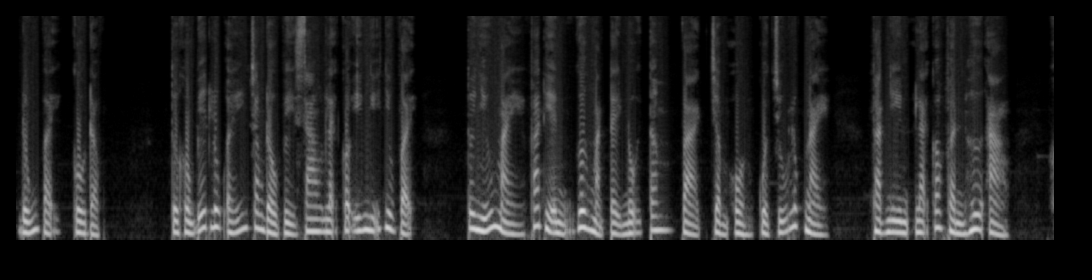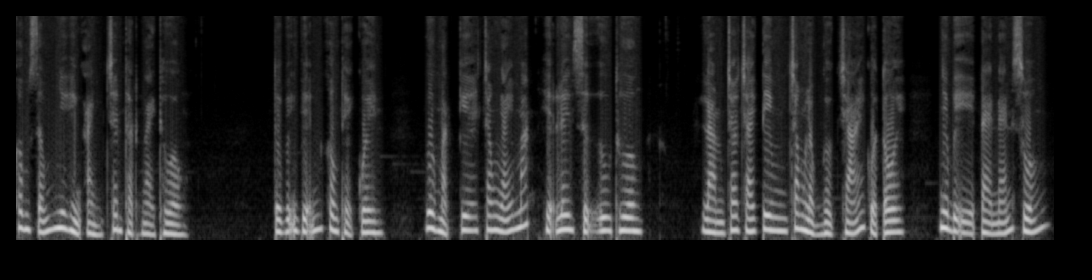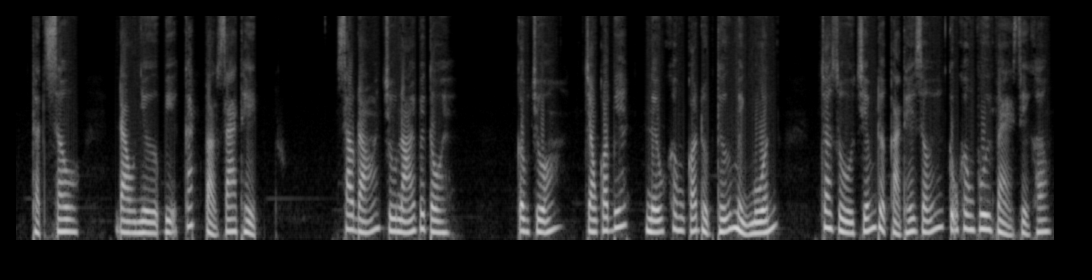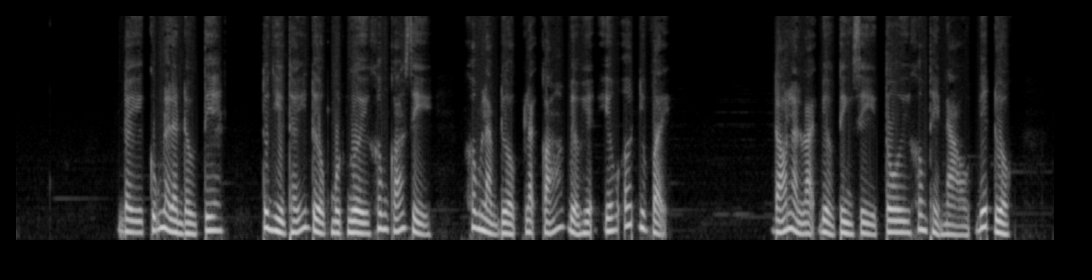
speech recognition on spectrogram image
Đúng vậy, cô độc. Tôi không biết lúc ấy trong đầu vì sao lại có ý nghĩ như vậy. Tôi nhíu mày phát hiện gương mặt đầy nội tâm và trầm ổn của chú lúc này. Thoạt nhìn lại có phần hư ảo, không giống như hình ảnh chân thật ngày thường. Tôi vĩnh viễn không thể quên, gương mặt kia trong nháy mắt hiện lên sự ưu thương, làm cho trái tim trong lồng ngực trái của tôi như bị đè nén xuống, thật sâu, đau như bị cắt vào da thịt. Sau đó chú nói với tôi, Công chúa, cháu có biết nếu không có được thứ mình muốn, cho dù chiếm được cả thế giới cũng không vui vẻ gì không? Đây cũng là lần đầu tiên tôi nhìn thấy được một người không có gì, không làm được lại có biểu hiện yếu ớt như vậy. Đó là loại biểu tình gì tôi không thể nào biết được.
